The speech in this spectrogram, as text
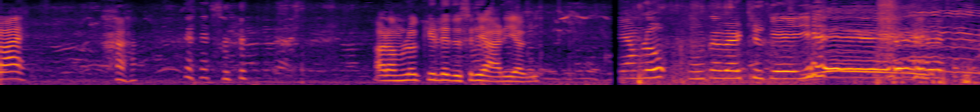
भाई। और हम लोग के लिए दूसरी आ रही है अभी। ये हम लोग ऊट में बैठ चुके हैं। ये!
